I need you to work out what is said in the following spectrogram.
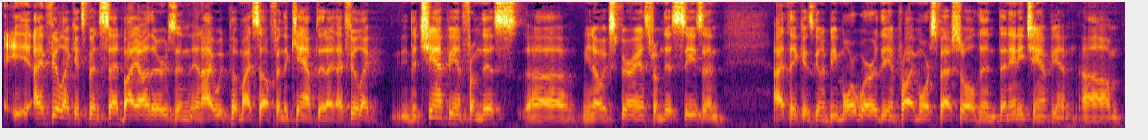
I feel like it's been said by others, and, and I would put myself in the camp that I, I feel like the champion from this, uh, you know, experience from this season, I think is going to be more worthy and probably more special than than any champion. Um,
